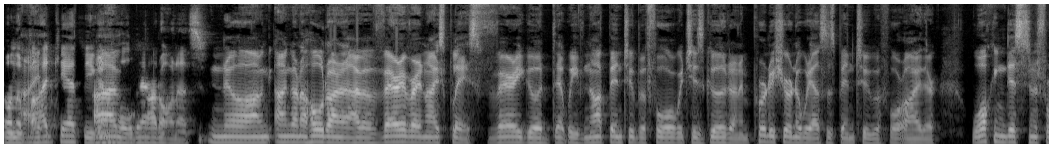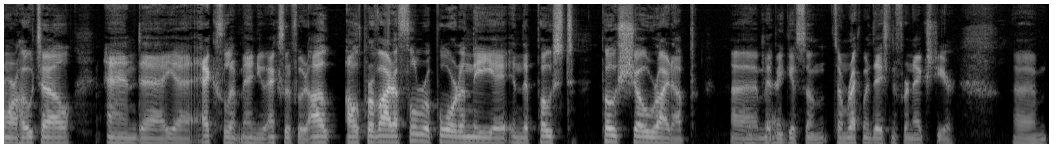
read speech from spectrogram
on the I, podcast? Are you going to hold out on us? No, I'm, I'm going to hold on. I have a very, very nice place, very good that we've not been to before, which is good. And I'm pretty sure nobody else has been to before either. Walking distance from our hotel, and uh, yeah, excellent menu, excellent food. I'll I'll provide a full report on the uh, in the post post show write up. Uh, okay. Maybe give some some recommendations for next year. Um,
